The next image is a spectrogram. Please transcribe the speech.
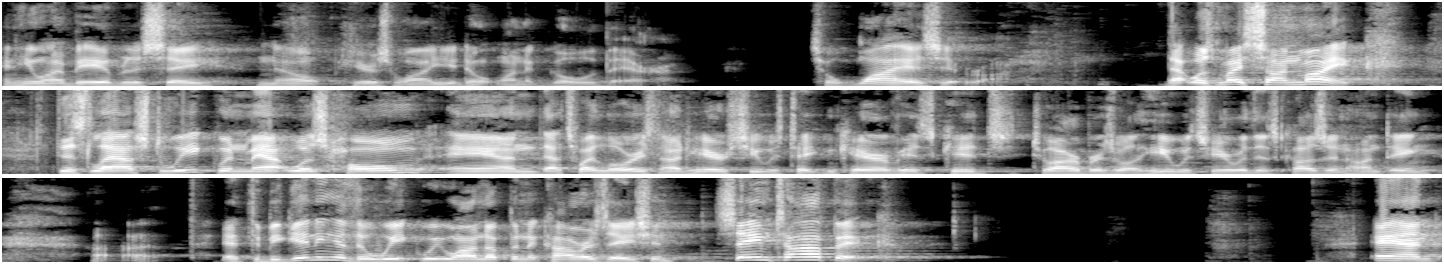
And he wanted to be able to say, no, here's why you don't want to go there. So, why is it wrong? That was my son, Mike. This last week, when Matt was home, and that's why Lori's not here, she was taking care of his kids, two arbors, while he was here with his cousin hunting. Uh, at the beginning of the week, we wound up in a conversation, same topic. And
